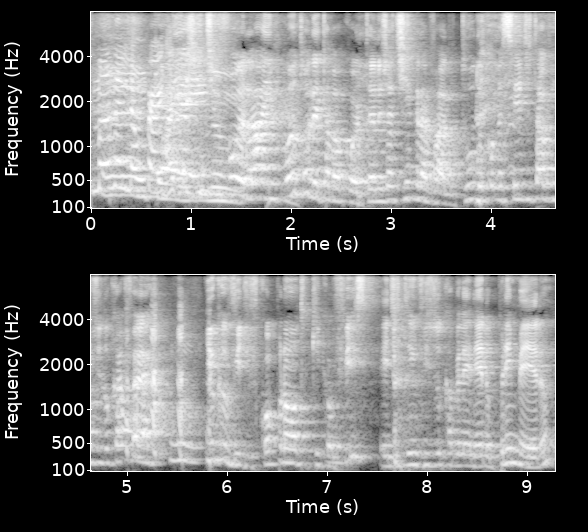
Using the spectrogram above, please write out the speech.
Mano, ele não perde Aí a gente foi lá, enquanto o Ale tava cortando, eu já tinha gravado tudo, eu comecei a editar o vídeo do café. E o que o vídeo ficou pronto, o que, que eu fiz? Editei o vídeo do cabeleireiro primeiro,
